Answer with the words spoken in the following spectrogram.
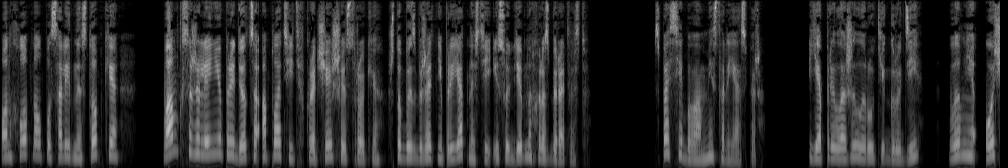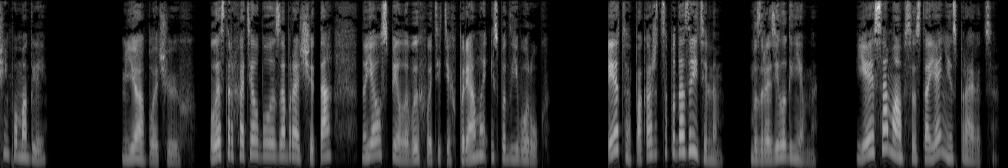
Он хлопнул по солидной стопке. «Вам, к сожалению, придется оплатить в кратчайшие сроки, чтобы избежать неприятностей и судебных разбирательств». «Спасибо вам, мистер Яспер». Я приложила руки к груди. «Вы мне очень помогли». «Я оплачу их». Лестер хотел было забрать счета, но я успела выхватить их прямо из-под его рук. «Это покажется подозрительным», — возразила гневно. «Я и сама в состоянии справиться.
